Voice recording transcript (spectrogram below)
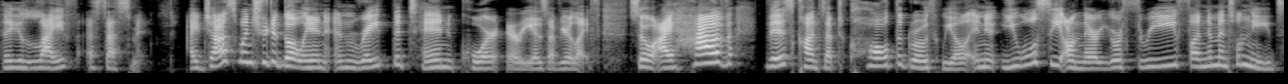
the life assessment I just want you to go in and rate the 10 core areas of your life. So I have this concept called the growth wheel, and you will see on there your three fundamental needs,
